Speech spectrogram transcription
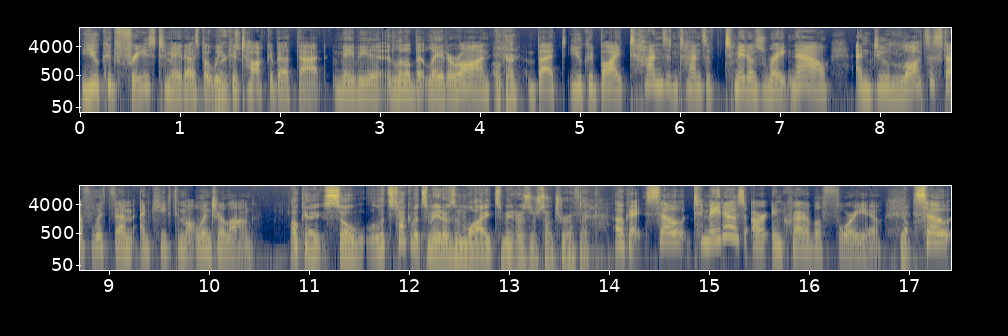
You could freeze tomatoes, but we Right. could talk about that maybe a little bit later on. Okay. But you could buy tons and tons of tomatoes right now and do lots of stuff with them and keep them all winter long. Okay, so let's talk about tomatoes and why tomatoes are so terrific. Okay, so tomatoes are incredible for you. Yep. So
